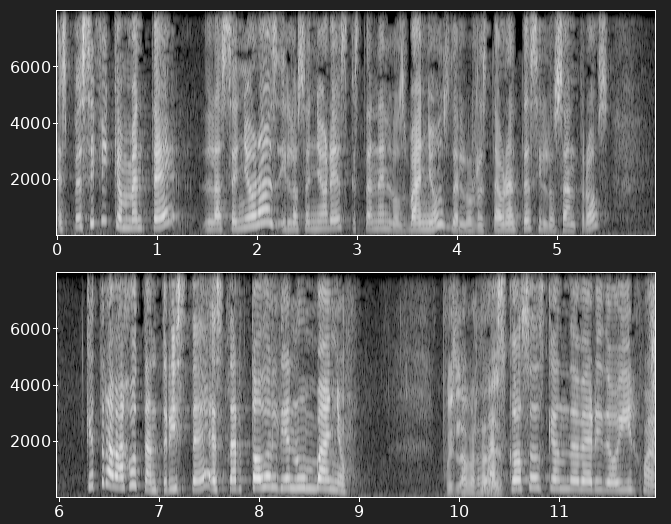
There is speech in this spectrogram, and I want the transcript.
Específicamente las señoras y los señores que están en los baños de los restaurantes y los antros, qué trabajo tan triste estar todo el día en un baño. Pues la verdad Las es que- cosas que han de ver y de oír, Juan.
